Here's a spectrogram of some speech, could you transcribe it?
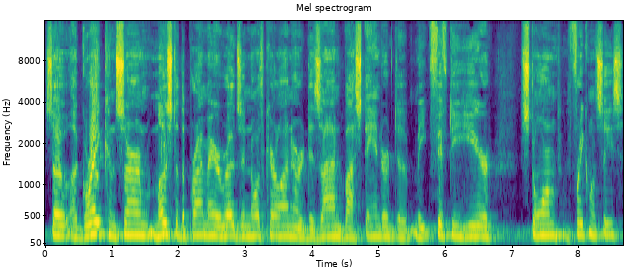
So a great concern, most of the primary roads in North Carolina are designed by standard to meet 50-year storm frequencies.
